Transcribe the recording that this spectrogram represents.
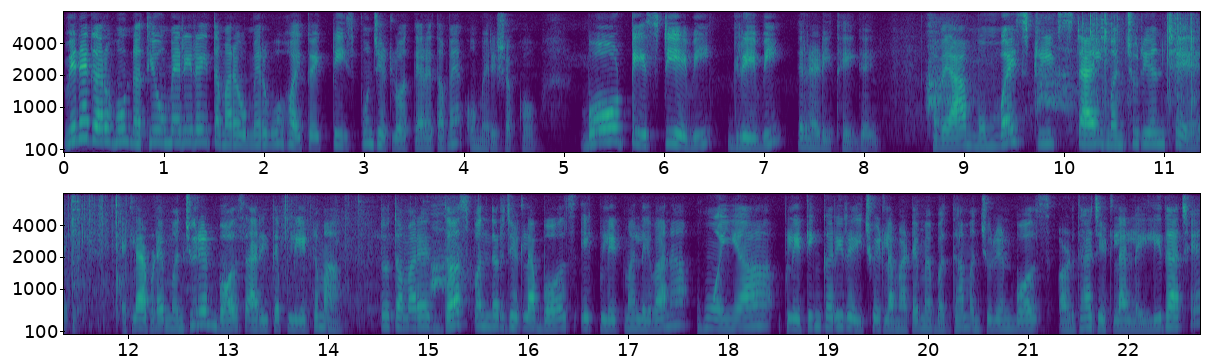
વિનેગર હું નથી ઉમેરી રહી, તમારે ઉમેરવું હોય તો એક ટીસ્પૂન જેટલું અત્યારે તમે ઉમેરી શકો. બહુ ટેસ્ટી એવી ગ્રેવી રેડી થઈ ગઈ. હવે આ મુંબઈ સ્ટ્રીટ સ્ટાઇલ મંચુરિયન છે, એટલે આપણે મંચુરિયન બોલ્સ આ રીતે પ્લેટમાં, તો તમારે દસ પંદર જેટલા બોલ્સ એક પ્લેટમાં લેવાના. હું અહીંયા પ્લેટિંગ કરી રહી છું, એટલા માટે મેં બધા મંચુરિયન બોલ્સ અડધા જેટલા લઈ લીધા છે.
